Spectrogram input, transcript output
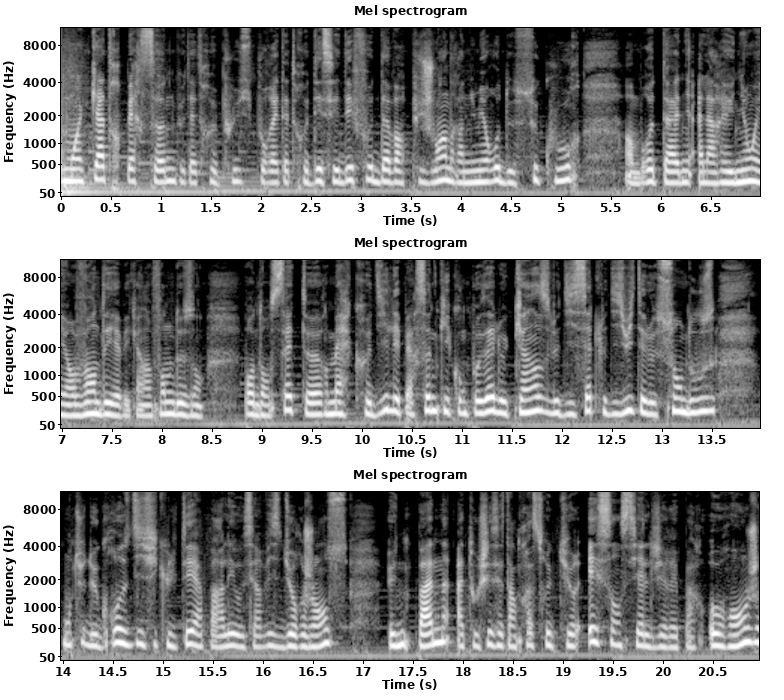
moins 4 personnes, peut-être plus, pourraient être décédées faute d'avoir pu joindre un numéro de secours en Bretagne, à La Réunion et en Vendée avec un enfant de 2 ans. Pendant 7 heures, mercredi, les personnes qui composaient le 15, le 17, le 18 et le 112 ont eu de grosses difficultés à parler au service d'urgence. Une panne a touché cette infrastructure essentielle gérée par Orange.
